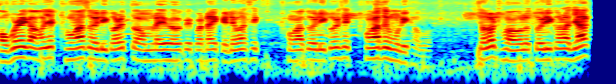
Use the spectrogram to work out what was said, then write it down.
খবরের কাগজের ঠোঙা তৈরি করে তো আমরা এইভাবে পেপারটায় কেটে বা সেই ঠোঙা তৈরি করে সেই ঠোঙাতে মুড়ি খাব। চলো ঠোঙাগুলো তৈরি করা যাক।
